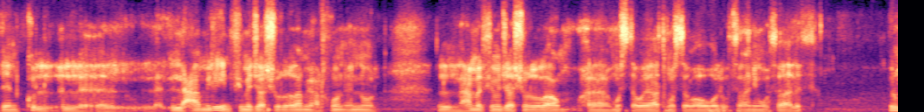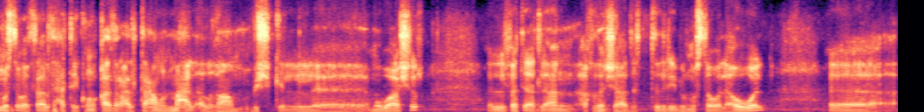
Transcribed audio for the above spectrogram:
لأن كل العاملين في مجال شغل الغرام يعرفون إنه العمل في مجال شغل الغرام آه، مستويات مستوى أول وثاني وثالث. بالمستوى الثالث حتى يكون قادر على التعامل مع الألغام بشكل آه، مباشر. الفتيات الآن أخذن شهادة التدريب المستوى الأول آه،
